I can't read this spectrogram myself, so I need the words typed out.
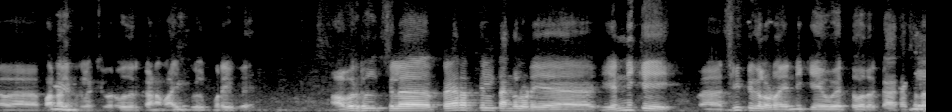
அஹ், பாட்டாளி மக்கள் கட்சி வருவதற்கான வாய்ப்புகள் குறைவு. அவர்கள் சில பேரத்தில் தங்களுடைய எண்ணிக்கை சீட்டுகளோட எண்ணிக்கையை உயர்த்துவதற்காக சில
